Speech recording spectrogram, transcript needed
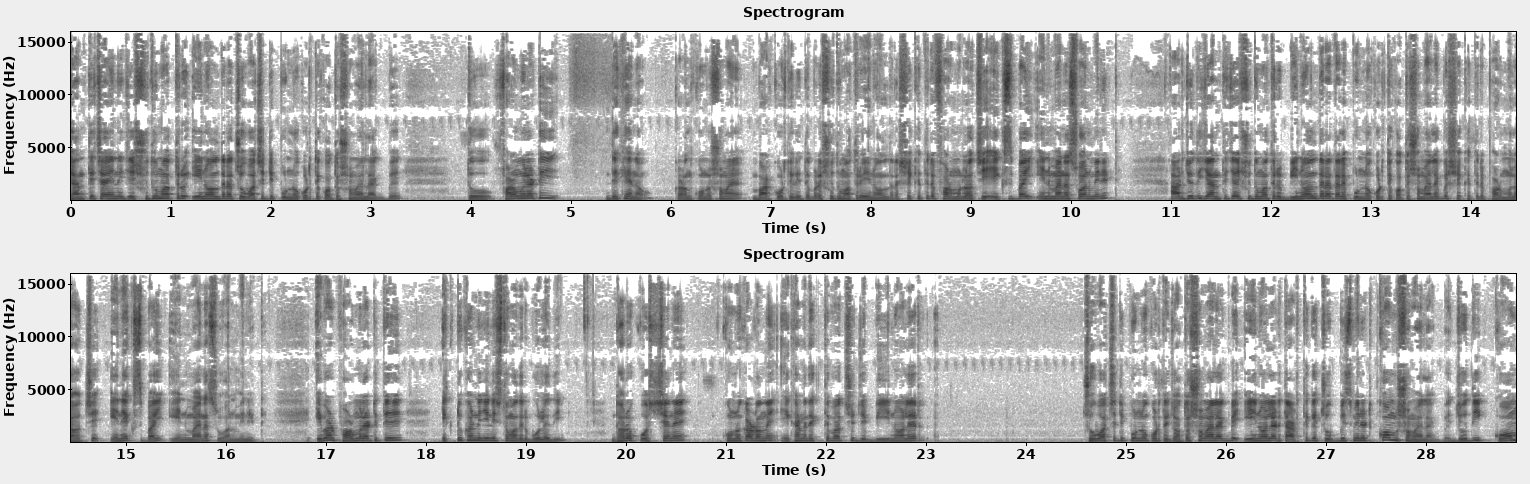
জানতে চাইনি যে শুধুমাত্র এ নল দ্বারা চৌবাচ্চাটি পূর্ণ করতে কত সময় লাগবে, তো ফর্মুলাটি দেখে নাও, কারণ কোনো সময় বার করতে দিতে পারে শুধুমাত্র এ নল দ্বারা। সেক্ষেত্রে ফর্মুলা হচ্ছে X by N minus one minute আর যদি জানতে চাই শুধুমাত্র বিনল দ্বারা তাহলে পূর্ণ করতে কত সময় লাগবে, সেক্ষেত্রে ফর্মুলা হচ্ছে N X by N minus one minute এবার ফর্মুলাটিতে একটুখানি জিনিস তোমাদের বলে দিই। ধরো কোশ্চেনে কোনো কারণে এখানে দেখতে পাচ্ছ যে বি নলের চৌবাচ্চাটি পূর্ণ করতে যত সময় লাগবে, এ নলের তার থেকে চব্বিশ মিনিট কম সময় লাগবে। যদি কম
